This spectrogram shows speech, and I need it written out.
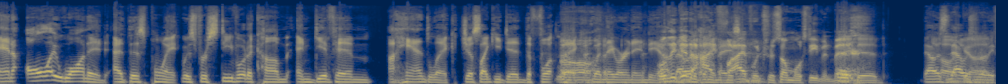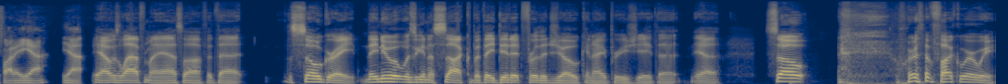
and all I wanted at this point was for Steve-O to come and give him a hand lick, just like he did the foot lick Oh. when they were in India. well, they That did a would've high amazing. five, which was almost even better. They did. That was Oh, that was really funny. Yeah, yeah. Yeah, I was laughing my ass off at that. So great. They knew it was going to suck, but they did it for the joke, and I appreciate that. Yeah. So, where the fuck were we?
